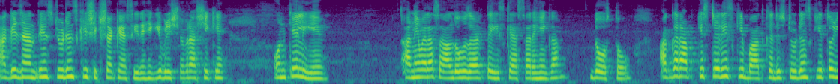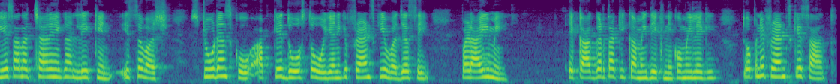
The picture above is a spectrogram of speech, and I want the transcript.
आगे जानते हैं स्टूडेंट्स की शिक्षा कैसी रहेगी वृषभ राशि के। उनके लिए आने वाला साल 2023 कैसा रहेगा? दोस्तों, अगर आपकी स्टडीज़ की बात करें स्टूडेंट्स की तो ये साल अच्छा रहेगा, लेकिन इस वर्ष स्टूडेंट्स को आपके दोस्तों, यानी कि फ्रेंड्स की वजह से पढ़ाई में एकाग्रता की कमी देखने को मिलेगी। तो अपने फ्रेंड्स के साथ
